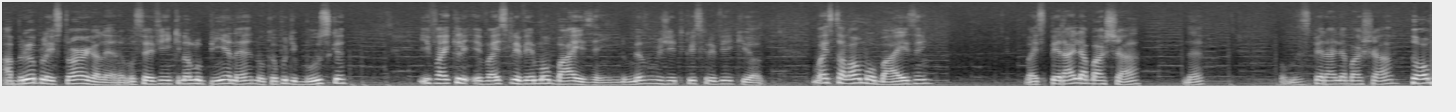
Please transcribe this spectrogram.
Abriu a Play Store, galera, você vai vir aqui na lupinha, né, no campo de busca e vai, vai escrever Mobizen, do mesmo jeito que eu escrevi aqui, ó. Vai instalar o Mobizen, vai esperar ele abaixar, né? Vamos esperar ele abaixar. Só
